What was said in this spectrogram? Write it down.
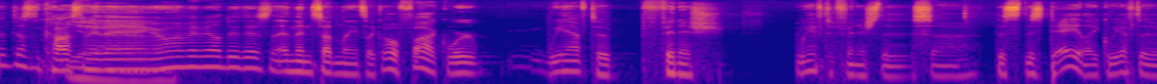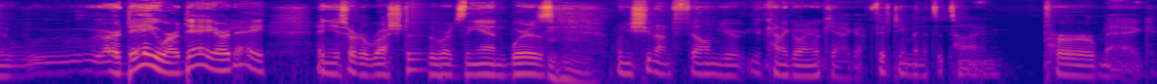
it doesn't cost anything. Yeah. Or oh, maybe I'll do this, and then suddenly it's like, oh fuck, we're we have to finish. We have to finish this uh, this this day. Like we have to our day, our day, our day, and you sort of rush towards the end. Whereas Mhm. when you shoot on film, you're you're kind of going, okay, I got 15 minutes of time per mag.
